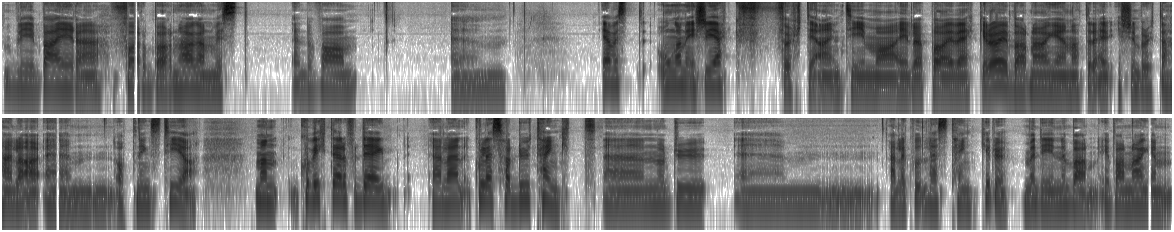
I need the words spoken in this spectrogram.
bli bedre for barnehagene hvis det var eh, Ja, hvis ungene ikke gikk 41 timer i løpet av ei uke i barnehagen, at de ikke brukte hele um, åpningstida. Men hvor viktig er det for deg, eller hvordan har du tenkt uh, når du um, Eller hvordan tenker du med dine barn i barnehagen?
